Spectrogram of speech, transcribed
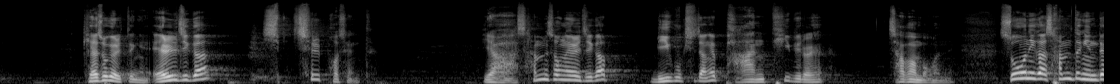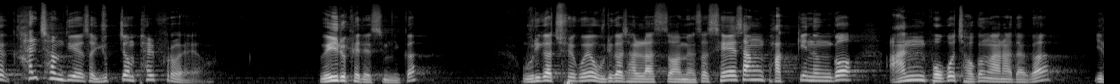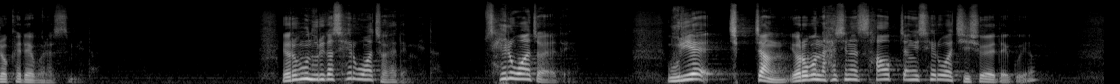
계속 1등이에요. LG가 17%. 야, 삼성 LG가 미국 시장의 반 TV를 잡아먹었네. 소니가 3등인데 한참 뒤에서 6.8%예요. 왜 이렇게 됐습니까? 우리가 최고야, 우리가 잘났어 하면서 세상 바뀌는 거 안 보고 적응 안 하다가 이렇게 돼 버렸습니다. 여러분 우리가 새로워져야 됩니다. 새로워져야 돼요. 우리의 직장, 여러분 하시는 사업장이 새로워지셔야 되고요.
